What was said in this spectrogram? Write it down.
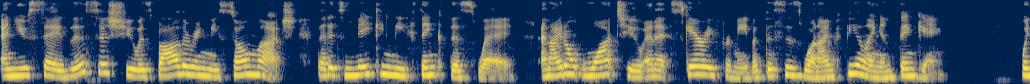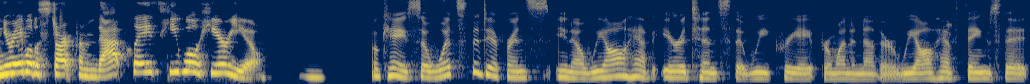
and you say, This issue is bothering me so much that it's making me think this way, and I don't want to, and it's scary for me, but this is what I'm feeling and thinking. When you're able to start from that place, he will hear you. Mm. Okay, so what's the difference? You know, we all have irritants that we create for one another. We all have things that,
